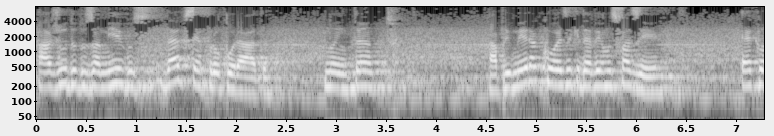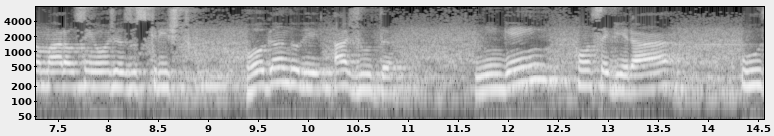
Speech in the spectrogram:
A ajuda dos amigos deve ser procurada. No entanto, a primeira coisa que devemos fazer é clamar ao Senhor Jesus Cristo, rogando-lhe ajuda. Ninguém conseguirá os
